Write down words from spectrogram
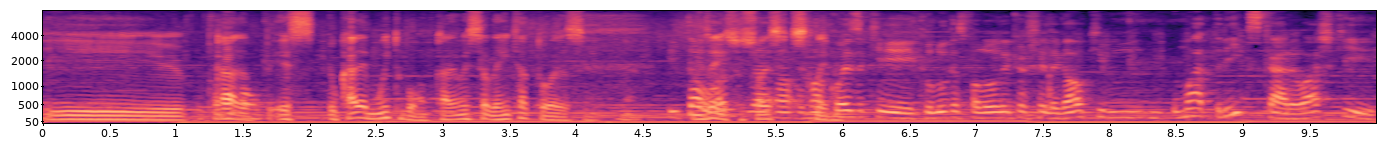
E. O cara, cara é esse, o cara é muito bom, o cara é um excelente ator, assim. Né? Então, Mas é isso, só esse uma coisa que, que o Lucas falou que eu achei legal, que o Matrix, cara, eu acho que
